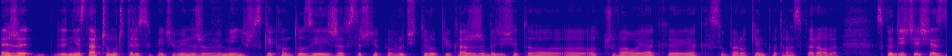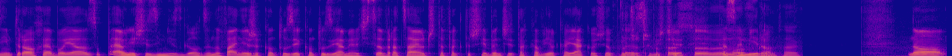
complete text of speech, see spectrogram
że nie starczy mu 45 minut, żeby wymienić wszystkie kontuzje i że w styczniu powróci tylu piłkarzy, że będzie się to odczuwało jak, jak super okienko transferowe. Zgodzicie się z nim trochę, bo ja zupełnie się z nim nie zgodzę. No fajnie, że kontuzje kontuzjami, ale ci co wracają, czy to faktycznie będzie taka wielka jakość, oprócz oczywiście Casemiro? Tak. No,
